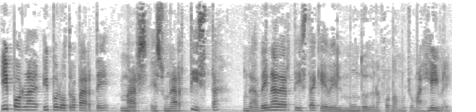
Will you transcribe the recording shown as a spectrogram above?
Y por, la, y por otra parte, Marsh es un artista, una vena de artista que ve el mundo de una forma mucho más libre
